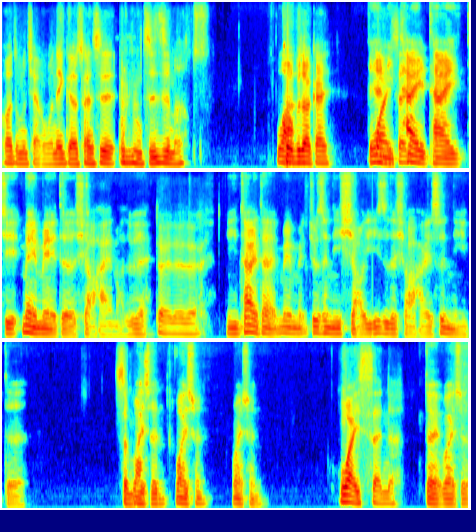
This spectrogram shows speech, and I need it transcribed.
我要怎么讲？我那个算是侄子吗？哇，我不知道该。等下，你太太姐妹妹的小孩嘛，对不对？对对对，你太太妹妹就是你小姨子的小孩，是你的什么外甥？外孙？外孙？外甥啊？对，外甥。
